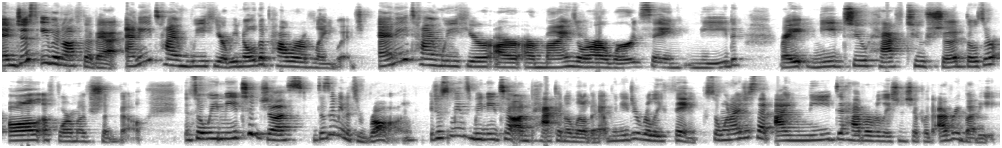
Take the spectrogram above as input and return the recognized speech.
And just even off the bat, anytime we hear, we know the power of language. Anytime we hear our, our minds or our words saying need, right? Need to, have to, should, those are all a form of shouldville. And so we need to just, doesn't mean it's wrong. It just means we need to unpack it a little bit. We need to really think. So when I just said, I need to have a relationship with everybody,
